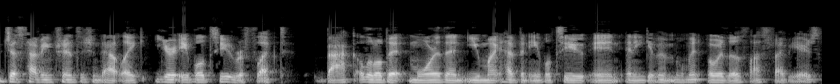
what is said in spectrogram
just having transitioned out, like you're able to reflect back a little bit more than you might have been able to in any given moment over those last five years.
